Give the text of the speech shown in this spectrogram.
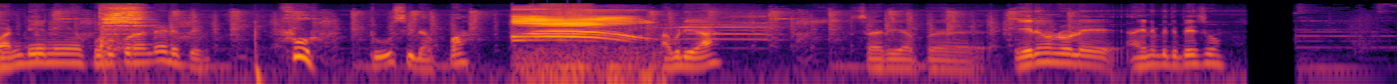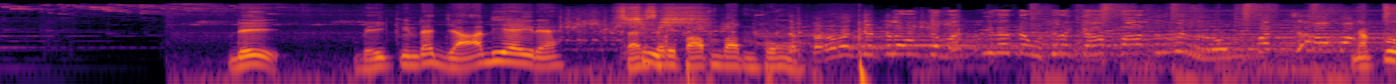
வண்டியை நீங்கள் கொடுக்குறேன்ட்டு எடுப்பேன் ஃபு தூசிடப்பா அப்படியா? சரி அப்போ ஏறுங்களோலே ஐனை பற்றி பேசுவோம். டேய் பைக்குண்டா ஜாதி ஆயிர சரி சரி பாப்போம் பாப்போம் போங்க. நப்பு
